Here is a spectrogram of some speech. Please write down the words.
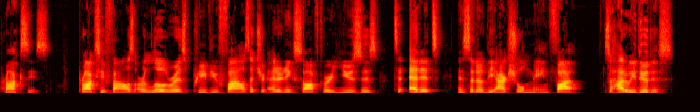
proxies. Proxy files are low-res preview files that your editing software uses to edit instead of the actual main file. So how do we do this?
